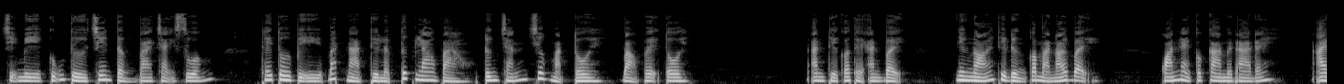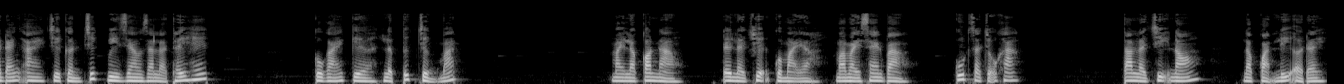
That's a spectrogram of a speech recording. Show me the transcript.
Chị My cũng từ trên tầng 3 chạy xuống. Thấy tôi bị bắt nạt thì lập tức lao vào, đứng chắn trước mặt tôi, bảo vệ tôi. Ăn thì có thể ăn bậy, nhưng nói thì đừng có mà nói bậy. Quán này có camera đấy, ai đánh ai chỉ cần trích video ra là thấy hết. Cô gái kia lập tức chừng mắt. Mày là con nào? Đây là chuyện của mày à? Mà mày xen vào. Cút ra chỗ khác. Tao là chị nó, là quản lý ở đây.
